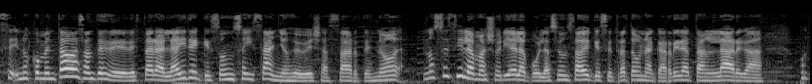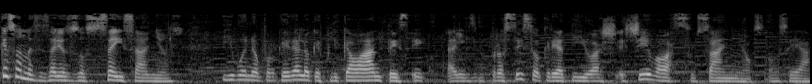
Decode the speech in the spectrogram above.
se- nos comentabas antes de, de estar al aire que son seis años de Bellas Artes, ¿no? No sé si la mayoría de la población sabe que se trata de una carrera tan larga. ¿Por qué son necesarios esos seis años? Y bueno, porque era lo que explicaba antes, eh, el proceso creativo ll- lleva sus años, o sea,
